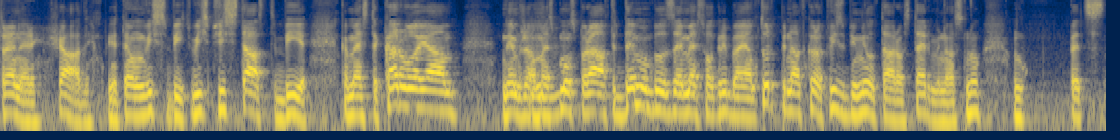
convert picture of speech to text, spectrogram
treneri šādi. Pie tam viss bija, viss, viss stāsti bija, ka mēs te karojām. Diemžēl mm -hmm. mēs mhm. mūs par ātri demobilizējām, mēs vēl gribējām turpināt karot. Viss bija militāros terminos. Nu, pēc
